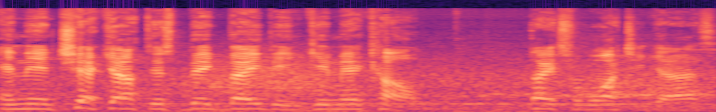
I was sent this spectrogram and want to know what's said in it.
and then check out this big baby and give me a call. Thanks for watching, guys.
